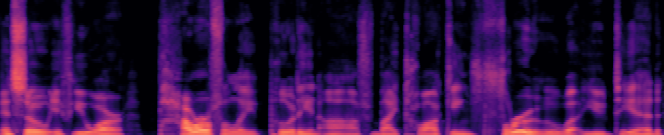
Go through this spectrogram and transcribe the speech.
And so, if you are powerfully putting off by talking through what you did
